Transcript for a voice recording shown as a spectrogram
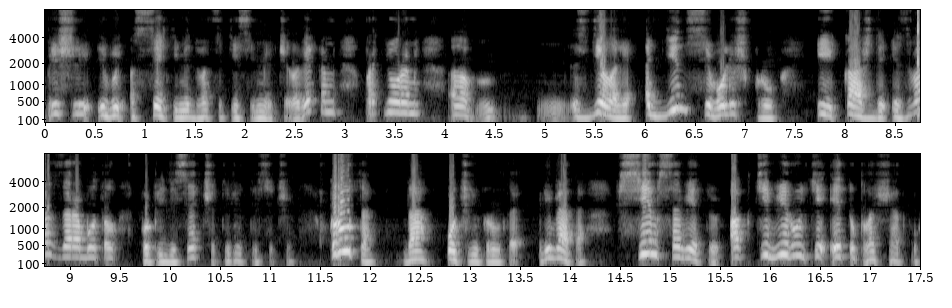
пришли, и вы с этими 27 человеками, партнерами, а, сделали один всего лишь круг. И каждый из вас заработал по 54 тысячи. Круто? Да, очень круто. Ребята, всем советую, активируйте эту площадку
